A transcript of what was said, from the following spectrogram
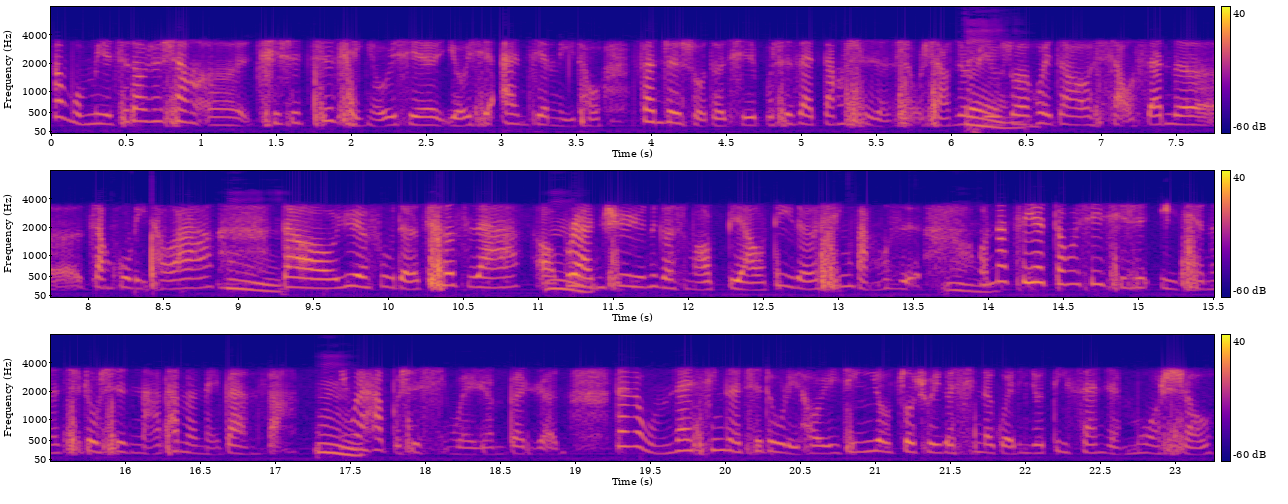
那我们也知道，就像呃，其实之前有一些有一些案件里头，犯罪所得其实不是在当事人手上，就比如说会到小三的账户里头啊，嗯到岳父的车子啊，哦，不然去那个什么表弟的新房子。嗯、哦，那这些东西其实以前的制度是拿他们没办法，嗯，因为他不是行为人本人。但是我们在新的制度里头已经又做出一个新的规定，就第三人没收。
